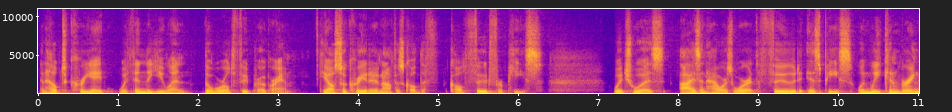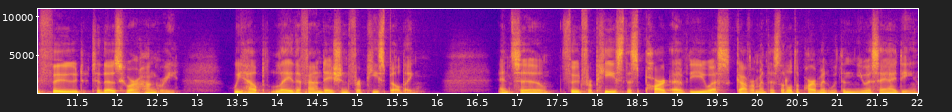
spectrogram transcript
and helped create within the UN the World Food Program. He also created an office called the, called Food for Peace, which was Eisenhower's word. Food is peace. When we can bring food to those who are hungry, we help lay the foundation for peace building. And so, Food for Peace, this part of the US government, this little department within USAID,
